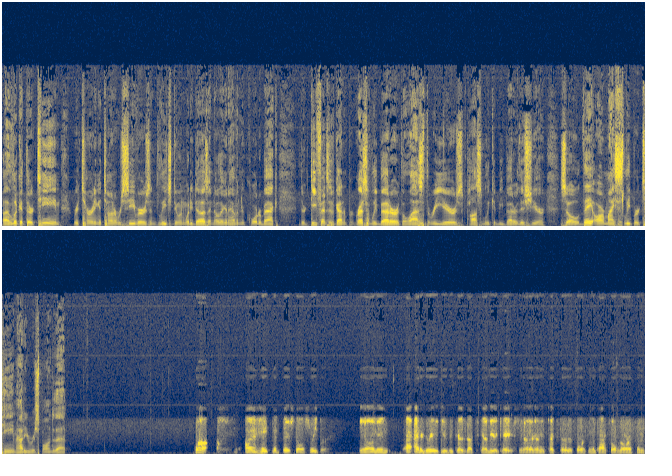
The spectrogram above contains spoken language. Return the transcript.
Uh, look at their team returning a ton of receivers and Leach doing what he does. I know they're going to have a new quarterback. Their defense has gotten progressively better the last three years, possibly could be better this year. So they are my sleeper team. How do you respond to that? Well, I hate that they're still a sleeper. You know, I mean, I'd agree with you because that's going to be the case. You know, they're going to be picked third or fourth in the Pac-12 North, and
